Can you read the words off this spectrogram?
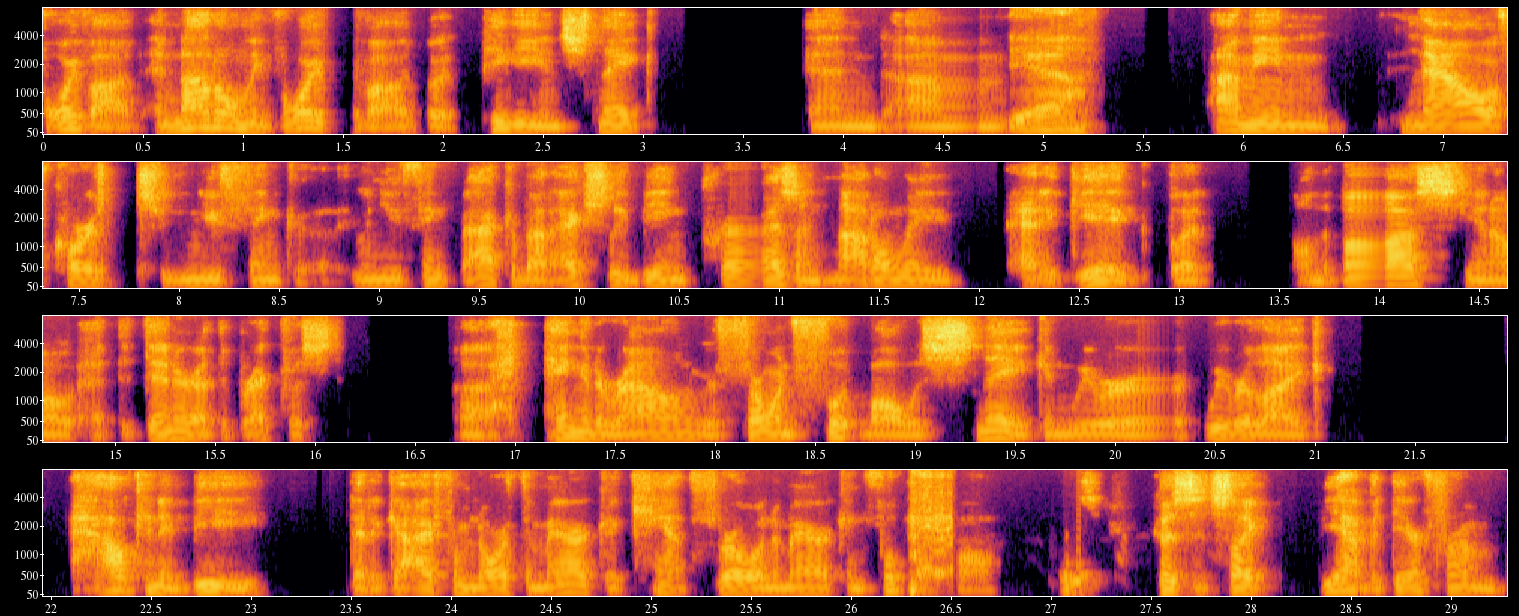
Voivod, and not only Voivod, but Piggy and Snake, and um, yeah, I mean, now of course, when you think when you think back about actually being present, not only at a gig, but on the bus, you know, at the dinner, at the breakfast, uh, hanging around, we are throwing football with Snake, and we were we were like, how can it be that a guy from North America can't throw an American football? Because it's like, yeah, but they're from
